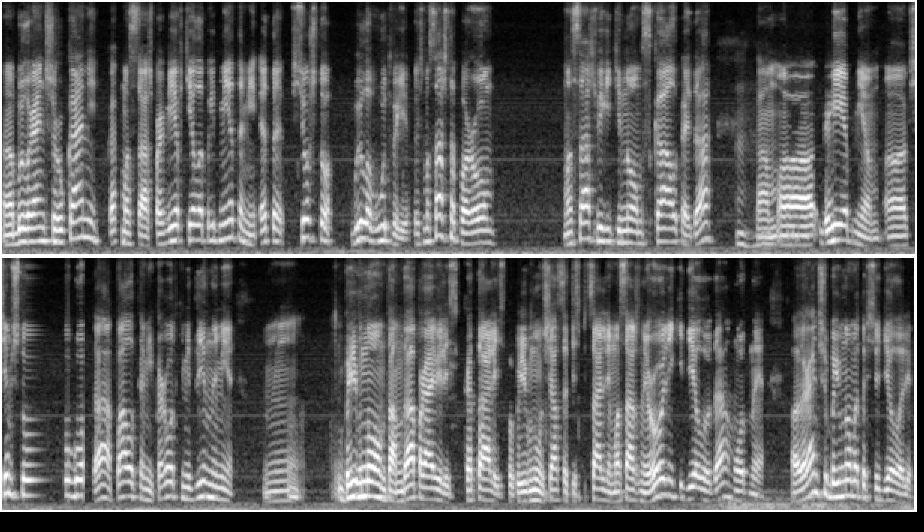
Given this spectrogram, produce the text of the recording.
э, был раньше руками, как массаж. Прогрев тела предметами – это все, что было в утваре. То есть массаж топором, массаж веретеном, скалкой, да, угу. там, э, гребнем, э, всем, что угодно, да, палками, короткими, длинными, бревном там, да, правились, катались по бревну. Сейчас эти специальные массажные ролики делают, да, модные. А раньше бревном это все делали.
